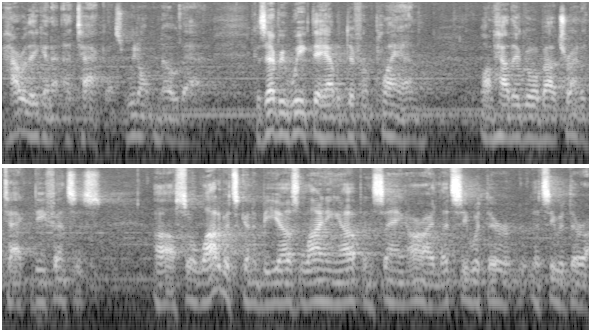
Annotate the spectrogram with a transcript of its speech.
how are they going to attack us? We don't know that because every week they have a different plan on how they go about trying to attack defenses. Uh, so a lot of it's going to be us lining up and saying, all right, let's see what their let's see what their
